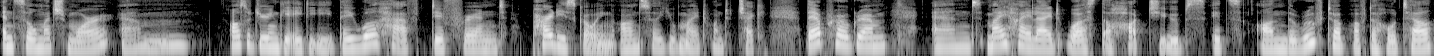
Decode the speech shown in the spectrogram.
and so much more. Um, also during the ADE, they will have different parties going on, so you might want to check their program. And my highlight was the hot tubes. It's on the rooftop of the hotel,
